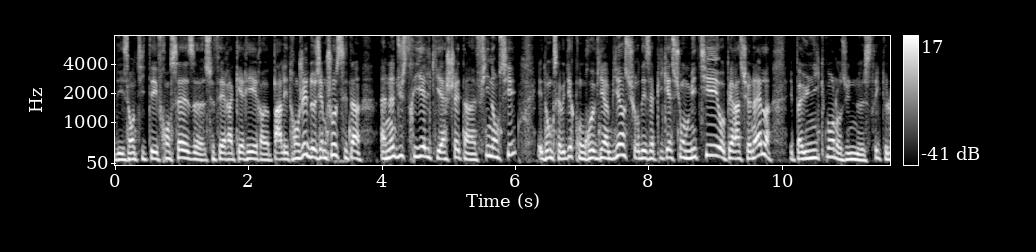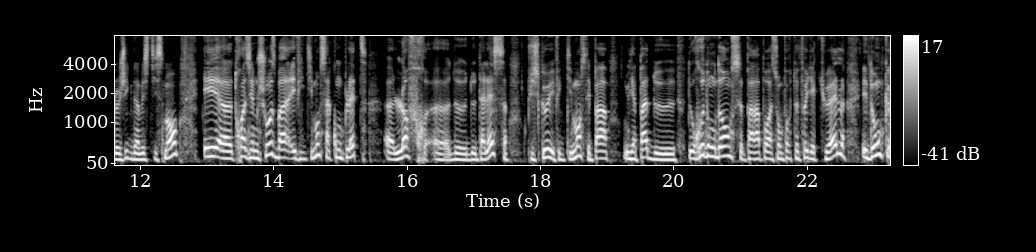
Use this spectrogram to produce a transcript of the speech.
des entités françaises se faire acquérir euh, par l'étranger. Deuxième chose, c'est un, industriel qui achète à un financier. Et donc, ça veut dire qu'on revient bien sur des applications métiers opérationnelles et pas uniquement dans une stricte logique d'investissement. Et euh, troisième chose, bah, effectivement, ça complète euh, l'offre euh, de, de Thales, puisque effectivement, pas, il n'y a pas de redondance par rapport à son portefeuille actuel. Et donc,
